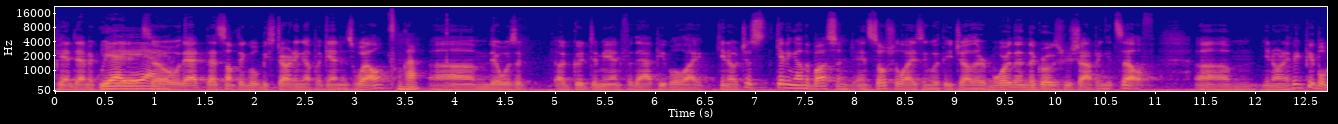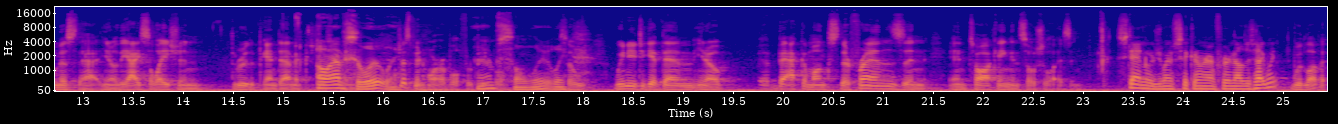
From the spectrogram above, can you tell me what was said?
pandemic. We Yeah, did. yeah, yeah, so that that's something we'll be starting up again as well. Okay. Um, there was a, a good demand for that. People like you know just getting on the bus and, and socializing with each other more than the grocery shopping itself. Um, you know, and I think people miss that. You know, the isolation through the pandemic. Oh, just been- absolutely. just been horrible for people. Absolutely. So we need to get them, you know, back amongst their friends and, and talking and socializing. Stan, would you mind sticking around for another segment? We'd love it.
